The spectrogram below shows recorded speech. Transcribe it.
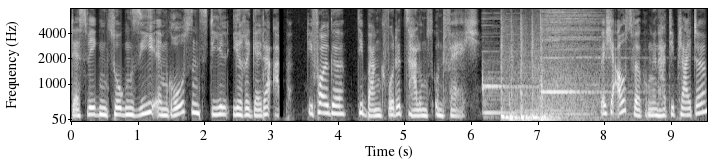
deswegen zogen sie im großen Stil ihre Gelder ab. Die Folge, die Bank wurde zahlungsunfähig. Welche Auswirkungen hat die Pleite?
